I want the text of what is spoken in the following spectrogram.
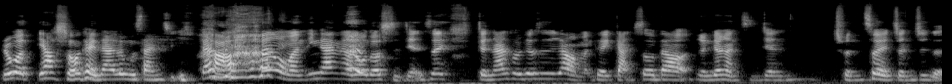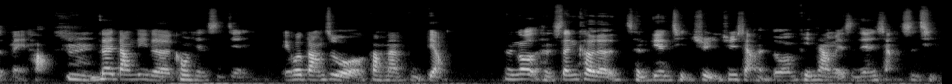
如果要说可以再录三集，但好。是但是我们应该没有那么多时间，所以简单说就是让我们可以感受到人跟人之间纯粹真挚的美好。嗯。在当地的空闲时间，也会帮助我放慢步调，能够很深刻的沉淀情绪，去想很多平常没时间想事情。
